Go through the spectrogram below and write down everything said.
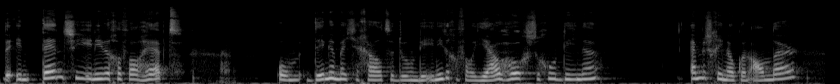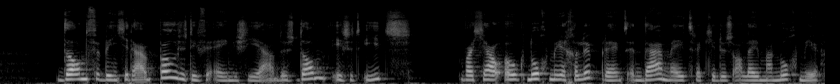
de intentie in ieder geval hebt om dingen met je geld te doen die in ieder geval jouw hoogste goed dienen en misschien ook een ander, dan verbind je daar een positieve energie aan. Dus dan is het iets wat jou ook nog meer geluk brengt en daarmee trek je dus alleen maar nog meer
